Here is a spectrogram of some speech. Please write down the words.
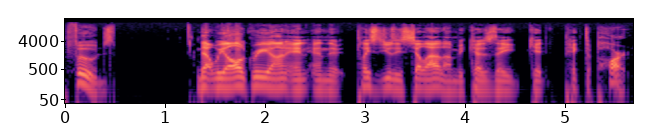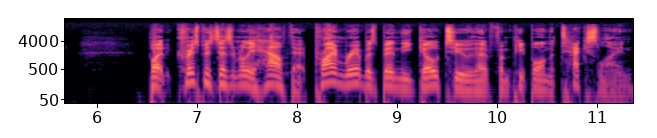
foods that we all agree on, and and the places usually sell out on because they get picked apart. But Christmas doesn't really have that. Prime rib has been the go-to that from people on the text line.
